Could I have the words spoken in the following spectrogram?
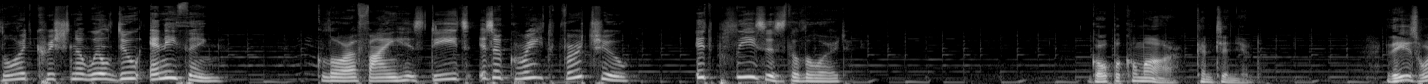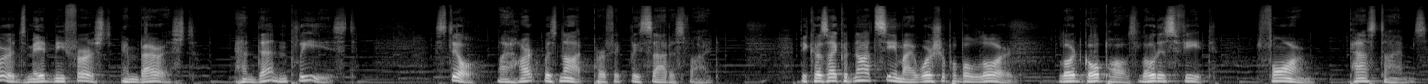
Lord Krishna will do anything. Glorifying his deeds is a great virtue. It pleases the Lord. Gopakumar continued. These words made me first embarrassed and then pleased. Still, my heart was not perfectly satisfied. Because I could not see my worshipable Lord, Lord Gopal's lotus feet, form, pastimes,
